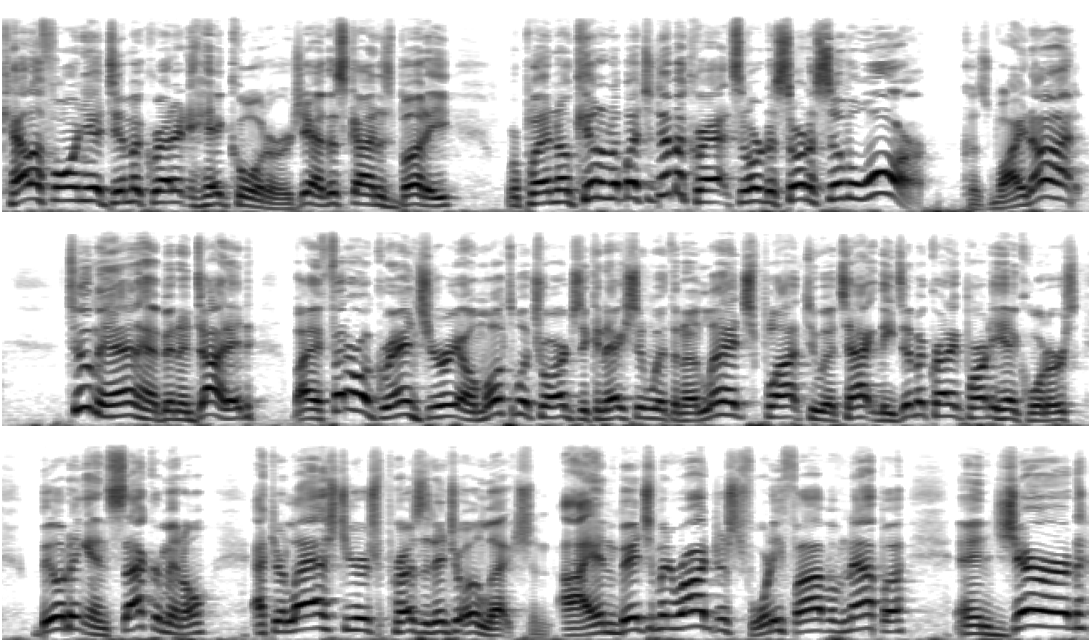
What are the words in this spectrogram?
California Democratic headquarters. Yeah, this guy and his buddy were planning on killing a bunch of Democrats in order to start a civil war. Because why not? Two men have been indicted by a federal grand jury on multiple charges in connection with an alleged plot to attack the Democratic Party headquarters building in Sacramento after last year's presidential election. I Ian Benjamin Rogers, 45 of Napa, and Jared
